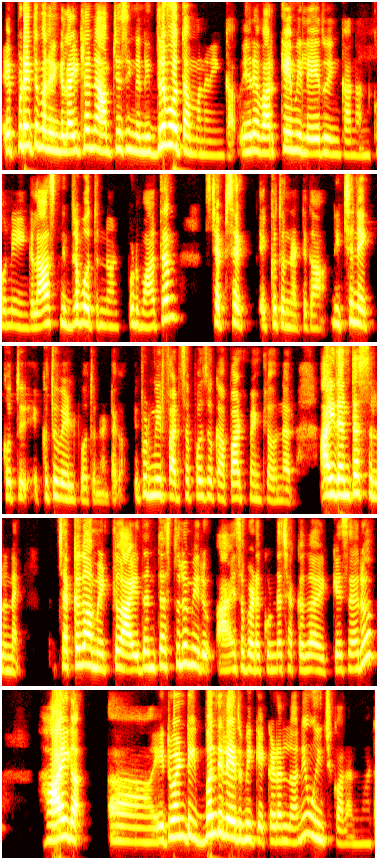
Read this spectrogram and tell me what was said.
ఎప్పుడైతే మనం ఇంకా లైట్లన్నీ ఆఫ్ చేసి ఇంకా నిద్రపోతాం మనం ఇంకా వేరే వర్క్ ఏమీ లేదు ఇంకా అని అనుకుని ఇంకా లాస్ట్ నిద్రపోతున్నప్పుడు మాత్రం స్టెప్స్ ఎక్కుతున్నట్టుగా నిచ్చెన ఎక్కుతూ ఎక్కుతూ వెళ్ళిపోతున్నట్టుగా. ఇప్పుడు మీరు ఫర్ సపోజ్ ఒక అపార్ట్మెంట్లో లో ఉన్నారు ఐదు అంతస్తులు ఉన్నాయి. చక్కగా మెట్లు ఐదు అంతస్తులు మీరు ఆయాసపడకుండా చక్కగా ఎక్కేశారు. హాయిగా ఎటువంటి ఇబ్బంది లేదు మీకు ఎక్కడంలో అని ఊహించుకోవాలన్నమాట.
